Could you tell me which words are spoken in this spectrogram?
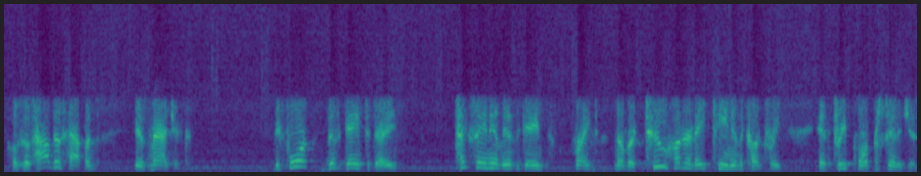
because how this happens is magic. Before this game today, Texas A&M is the game ranked number 218 in the country in three-point percentages.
